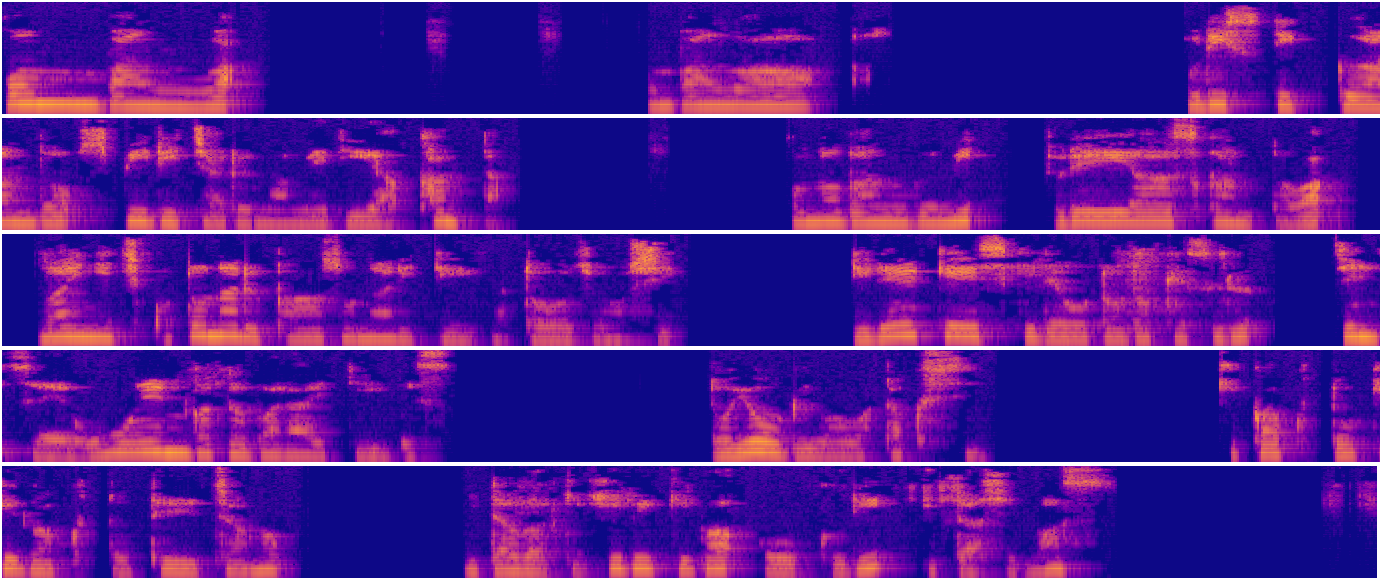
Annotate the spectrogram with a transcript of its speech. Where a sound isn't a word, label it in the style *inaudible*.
こんばんは。こんばんは。ホリスティックスピリチュアルなメディアカンタ。この番組、プレイヤースカンタは、毎日異なるパーソナリティが登場し、リレー形式でお届けする人生応援型バラエティです。土曜日は私、企画と気学と定茶の板垣響がお送りいたします。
